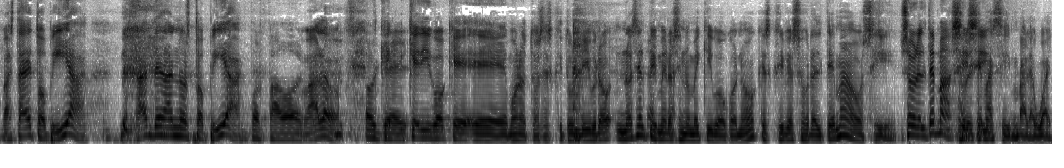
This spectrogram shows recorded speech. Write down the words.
Basta de topía. Dejad de darnos topía. Por favor. Vale. Ok. Que, que digo que, eh, bueno, tú has escrito un libro. No es el primero, si no me equivoco, ¿no? Que escribes sobre el tema o sí. Sobre el tema, Sobre sí, el tema sí, vale, guay.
